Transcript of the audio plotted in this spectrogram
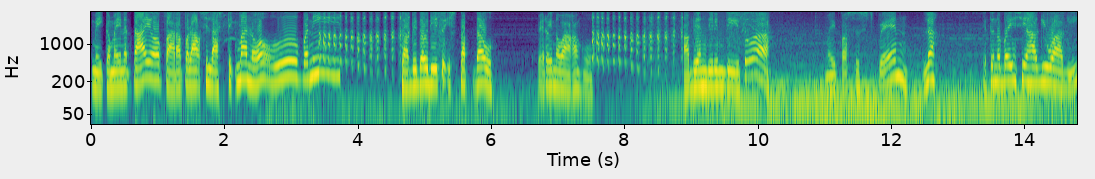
may kamay na tayo. Para pala ako si Lastic Man, oh. Uh, panis. Sabi daw dito, stop daw. Pero inawakan ko. Sabi ang dilim dito, ah. May pa-suspend. Lah, ito na ba yung si Hagi Wagi?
